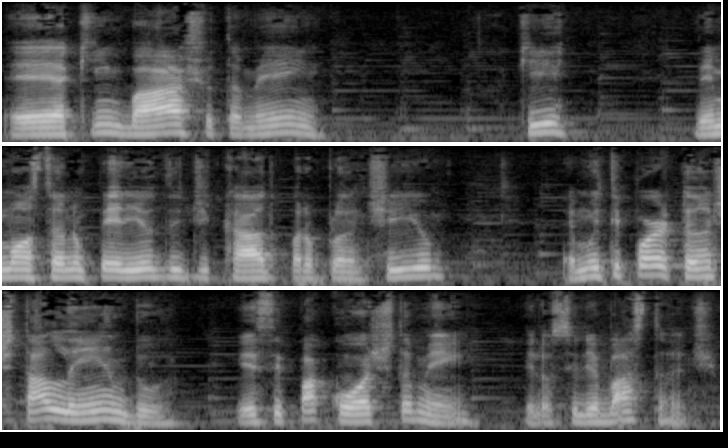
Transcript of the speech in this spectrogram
É, aqui embaixo também, aqui, vem mostrando o período indicado para o plantio. É muito importante estar tá lendo esse pacote também, ele auxilia bastante.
